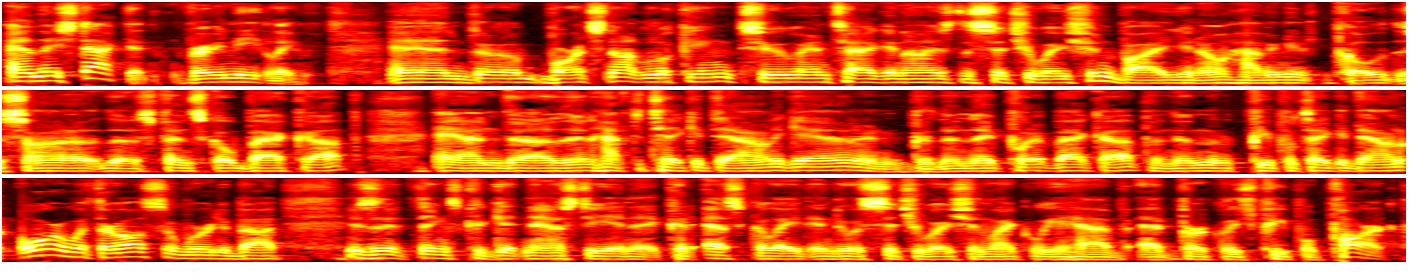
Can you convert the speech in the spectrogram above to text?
and they stacked it very neatly. And uh, BART's not looking to antagonize the situation by, you know, having it go the the fence go back up, and uh, then have to take it down again, and then they put it back up, and then the people take it down. Or what they're also worried about is that things could get nasty and it could escalate into a situation like we have at Berkeley's People Park,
